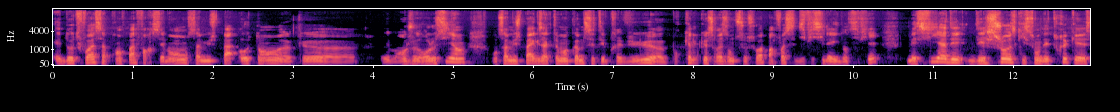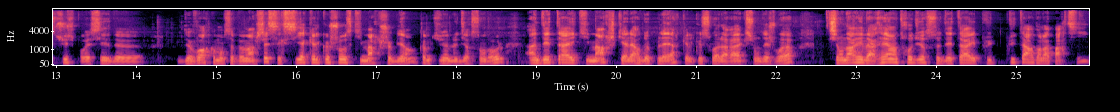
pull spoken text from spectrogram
Et d'autres fois, ça prend pas forcément. On s'amuse pas autant euh, que euh, en jeu de rôle aussi. Hein, on s'amuse pas exactement comme c'était prévu pour quelques raisons que ce soit. Parfois, c'est difficile à identifier. Mais s'il y a des choses qui sont des trucs et astuces pour essayer de de voir comment ça peut marcher, c'est que s'il y a quelque chose qui marche bien, comme tu viens de le dire sans drôle, un détail qui marche, qui a l'air de plaire, quelle que soit la réaction des joueurs, si on arrive à réintroduire ce détail plus, plus tard dans la partie,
